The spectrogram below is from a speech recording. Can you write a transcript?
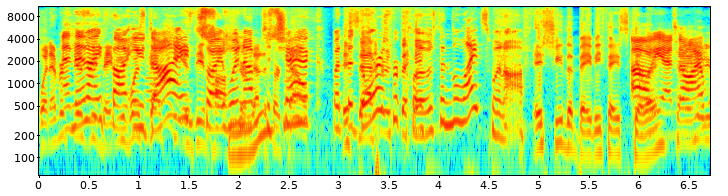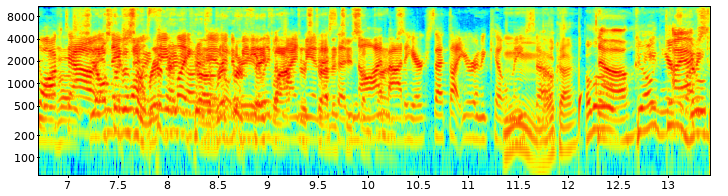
Whenever And she then the I baby thought you guy, she is died, so I went up to is her check, but the doors were thing? closed and the lights went off. Is she the baby face killer? Oh yeah, no, I walked out She and also they a walked, rip- they like did rip it immediately behind me, and I said, "No, I'm out of here," because I thought you were gonna kill me. Mm, So okay. Although No. Pionk I didn't actually- build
